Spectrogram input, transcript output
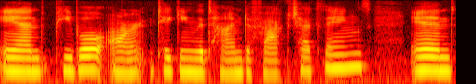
and people aren't taking the time to fact check things and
